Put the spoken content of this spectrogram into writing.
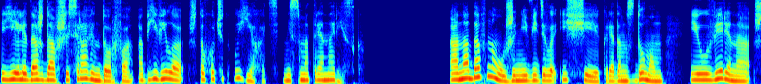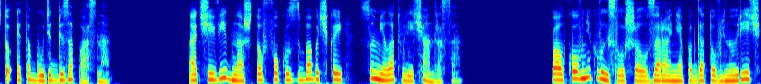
еле дождавшись Равендорфа, объявила, что хочет уехать, несмотря на риск. Она давно уже не видела ищеек рядом с домом и уверена, что это будет безопасно. Очевидно, что фокус с бабочкой сумел отвлечь Андраса. Полковник выслушал заранее подготовленную речь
